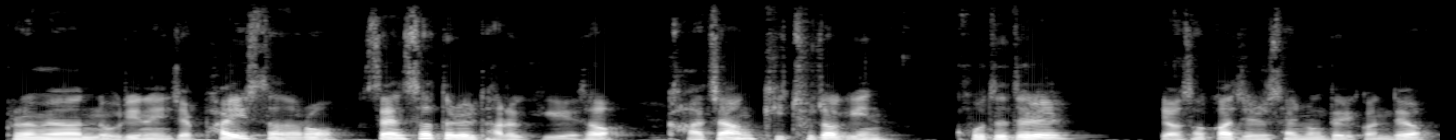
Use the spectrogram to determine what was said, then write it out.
그러면 우리는 이제 Python으로 센서들을 다루기 위해서 가장 기초적인 코드들 6가지를 설명드릴 건데요.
